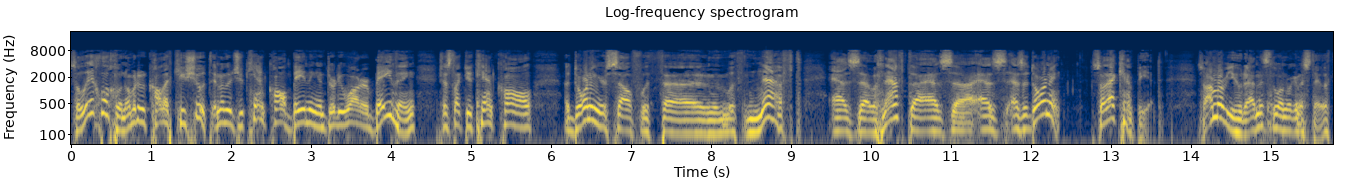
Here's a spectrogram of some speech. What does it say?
so lichlochu, nobody would call that kishut. In other words, you can't call bathing in dirty water bathing, just like you can't call adorning yourself with uh, with neft as uh, with nafta as uh, as as adorning. So that can't be it. So I'm Rabbi Yehuda, and this is the one we're going to stay with.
